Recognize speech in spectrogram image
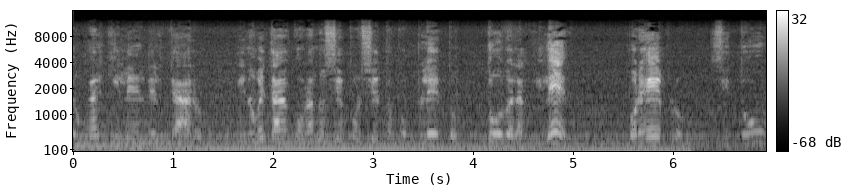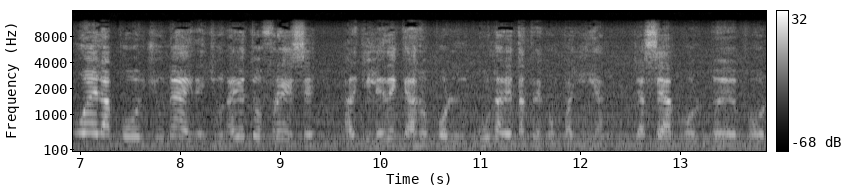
un alquiler del carro y no me estaban cobrando 100% completo todo el alquiler. Por ejemplo, si tú vuelas por United, United te ofrece alquiler de carro por una de estas tres compañías, ya sea por, eh, por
